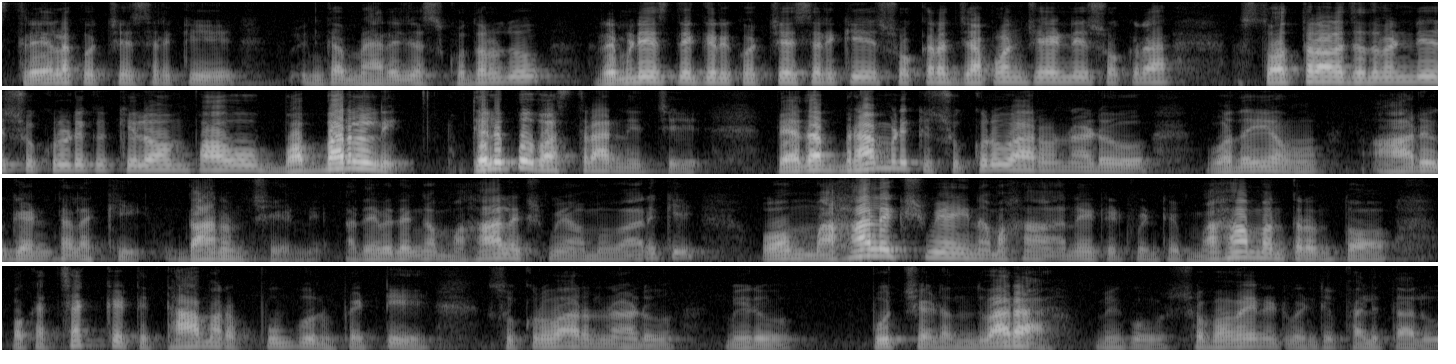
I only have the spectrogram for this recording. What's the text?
స్త్రీలకు వచ్చేసరికి ఇంకా మ్యారేజెస్ కుదరదు. రెమెడీస్ దగ్గరికి వచ్చేసరికి శుక్ర జపం చేయండి శుక్ర స్తోత్రాలు చదవండి శుక్రుడికి కిలోం పావు బొబ్బర్లని తెలుపు వస్త్రాన్ని ఇచ్చి పేద బ్రాహ్మడికి శుక్రవారం నాడు ఉదయం ఆరు గంటలకి దానం చేయండి. అదేవిధంగా మహాలక్ష్మి అమ్మవారికి ఓం మహాలక్ష్మి అయిన మహా అనేటటువంటి మహామంత్రంతో ఒక చక్కటి తామర పువ్వును పెట్టి శుక్రవారం నాడు మీరు పూజ చేయడం ద్వారా మీకు శుభమైనటువంటి ఫలితాలు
